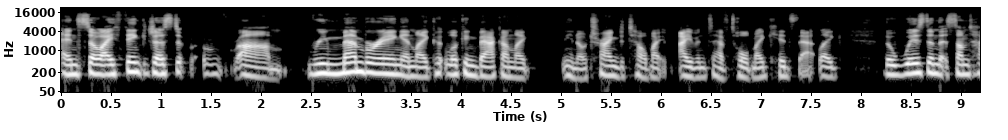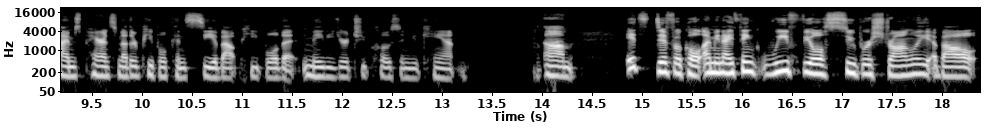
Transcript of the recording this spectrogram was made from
And so I think just um, remembering and like looking back on like you know trying to tell my i even have told my kids that like the wisdom that sometimes parents and other people can see about people that maybe you're too close and you can't. Um it's difficult. I mean i think we feel super strongly about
